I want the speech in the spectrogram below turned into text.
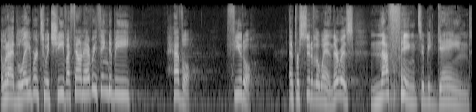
and what I had labored to achieve, I found everything to be hevel, futile, and a pursuit of the wind. There was nothing to be gained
